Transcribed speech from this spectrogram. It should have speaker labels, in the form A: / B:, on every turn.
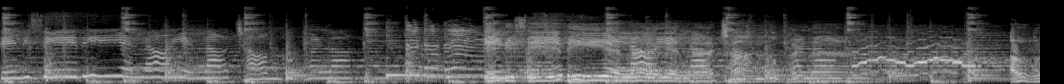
A: తెలిసేది ఎలా ఎలా చాంగు ఫళ
B: తెలిసేది ఎలా ఎలా చాంగు భళ?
